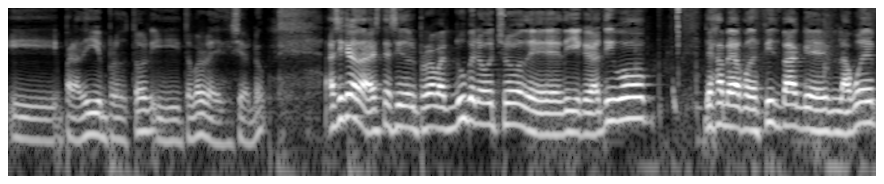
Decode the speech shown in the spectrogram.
y para DJ un productor y tomar una decisión, ¿no? Así que nada, este ha sido el programa número 8 de DJ Creativo. Déjame algo de feedback en la web,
